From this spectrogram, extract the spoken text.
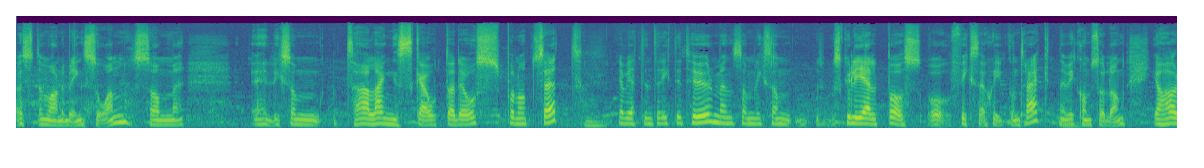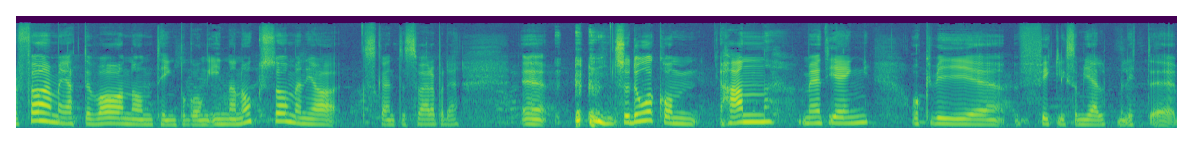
Östen Warnebrings son, som liksom talangscoutade oss på något sätt. Mm. Jag vet inte riktigt hur men som liksom skulle hjälpa oss att fixa skivkontrakt när vi kom så långt. Jag har för mig att det var någonting på gång innan också men jag ska inte svära på det. Eh, så då kom han med ett gäng och vi eh, fick liksom hjälp med lite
